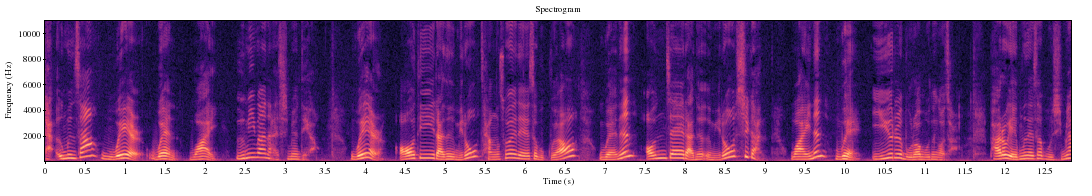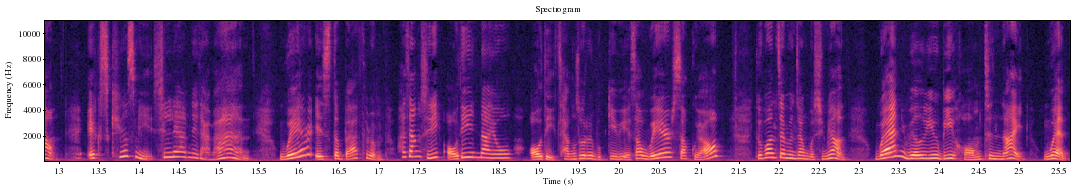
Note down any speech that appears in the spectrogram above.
자, 의문사 where, when, why 의미만 아시면 돼요. where 어디라는 의미로 장소에 대해서 묻고요. when은 언제라는 의미로 시간, why는 왜 이유를 물어보는 거죠. 바로 예문에서 보시면 excuse me 실례합니다만 where is the bathroom 화장실이 어디 있나요? 어디 장소를 묻기 위해서 where 썼고요. 두 번째 문장 보시면 when will you be home tonight? When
